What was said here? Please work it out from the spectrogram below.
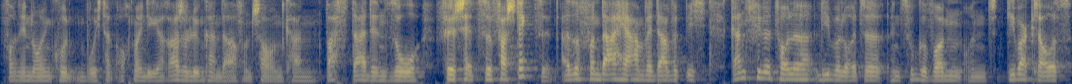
von den neuen Kunden, wo ich dann auch mal in die Garage lünkern darf und schauen kann, was da denn so für Schätze versteckt sind. Also von daher haben wir da wirklich ganz viele tolle, liebe Leute hinzugewonnen. Und lieber Klaus,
